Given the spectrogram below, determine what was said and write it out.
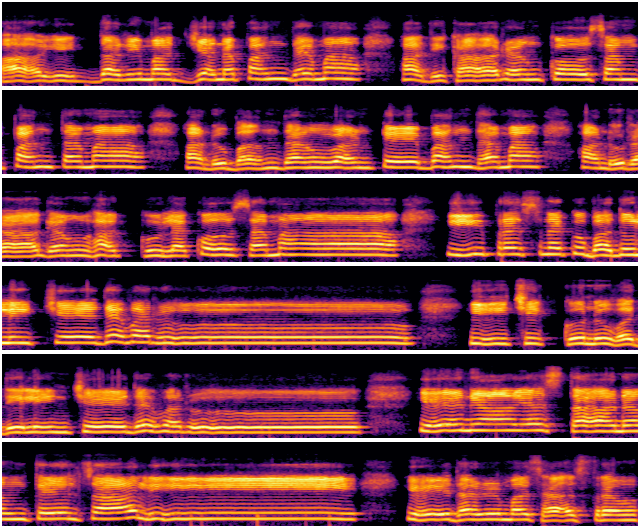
ఆ ఇద్దరి మధ్యన పందెమా అధికారం కోసం పంతమా అనుబంధం అంటే బంధమా అనురాగం హక్కుల కోసమా? ఈ ప్రశ్నకు బదులిచ్చేదెవరు? ఈ చిక్కును వదిలించేదెవరు? ఏ న్యాయస్థానం తేల్చాలి? ఏ ధర్మశాస్త్రం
